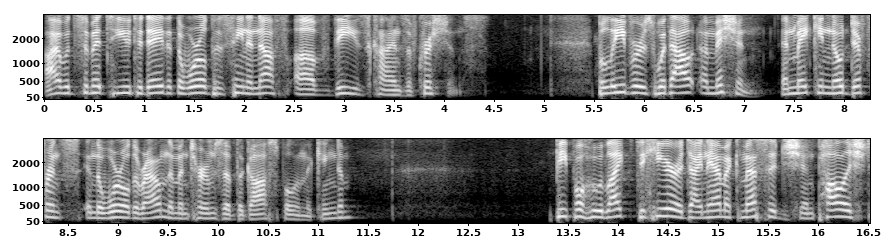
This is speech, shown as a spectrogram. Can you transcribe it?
I would submit to you today that the world has seen enough of these kinds of Christians. Believers without a mission and making no difference in the world around them in terms of the gospel and the kingdom. People who like to hear a dynamic message and polished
